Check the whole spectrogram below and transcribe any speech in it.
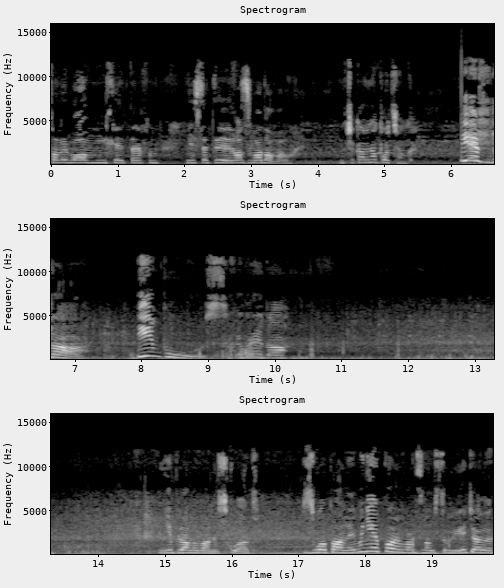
sobie, bo mój się telefon niestety rozładował. I Czekamy na pociąg. Wjeżdża! Impuls! Hybryda. Nieplanowany skład. Złapany. Jakby nie powiem wam co na stronie jedzie, ale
